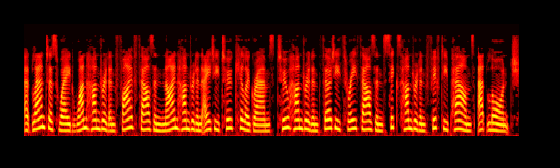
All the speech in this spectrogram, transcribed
Atlantis weighed 105,982 kilograms, 233,650 pounds at launch.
